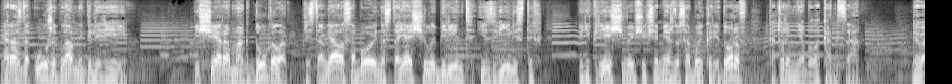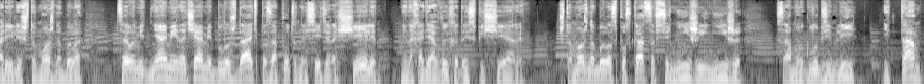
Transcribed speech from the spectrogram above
гораздо уже главной галереи. Пещера МакДугала представляла собой настоящий лабиринт извилистых, перекрещивающихся между собой коридоров, которым не было конца. Говорили, что можно было целыми днями и ночами блуждать по запутанной сети расщелин, не находя выхода из пещеры, что можно было спускаться все ниже и ниже, в самую глубь земли, и там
